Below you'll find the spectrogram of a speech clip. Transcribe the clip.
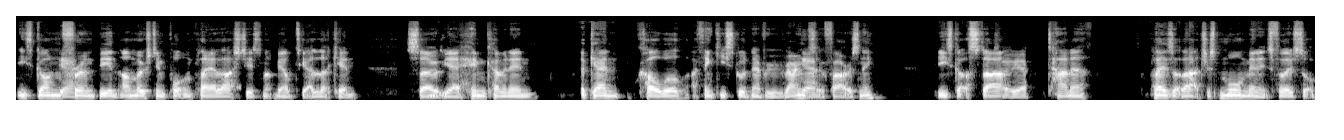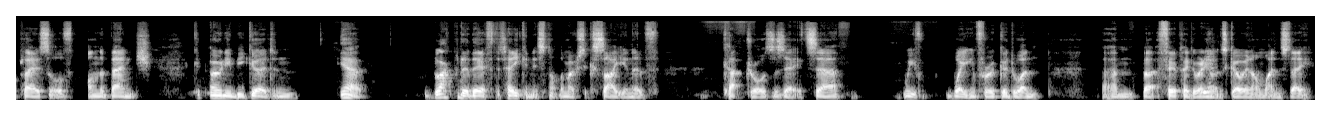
He's gone Yeah. from being our most important player last year to not be able to get a look in. So yeah, him coming in again, Colwill. I think he's scored in every round Yeah. so far, isn't he? He's got a start. So, yeah. Tanner, players like that, just more minutes for those sort of players, sort of on the bench, could only be good. And yeah, Blackburn are there for the taking. It's not the most exciting of cup draws, is it? It's uh, we've waiting for a good one. Um, but fair play to anyone that's going on Wednesday.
